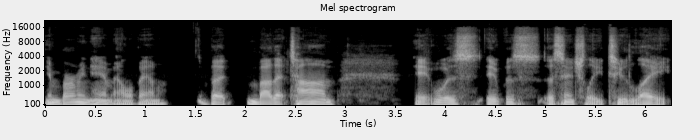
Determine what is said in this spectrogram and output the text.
in Birmingham, Alabama. But by that time, it was it was essentially too late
